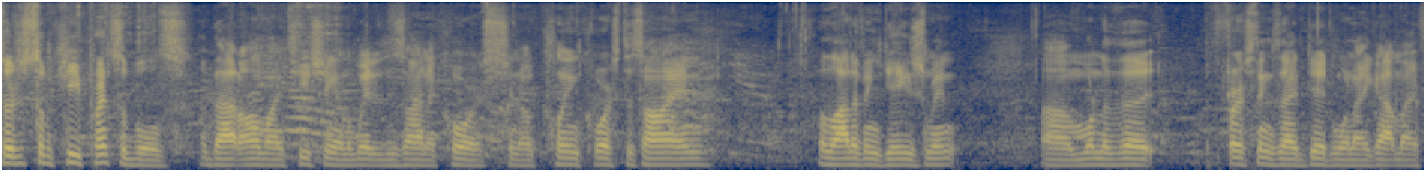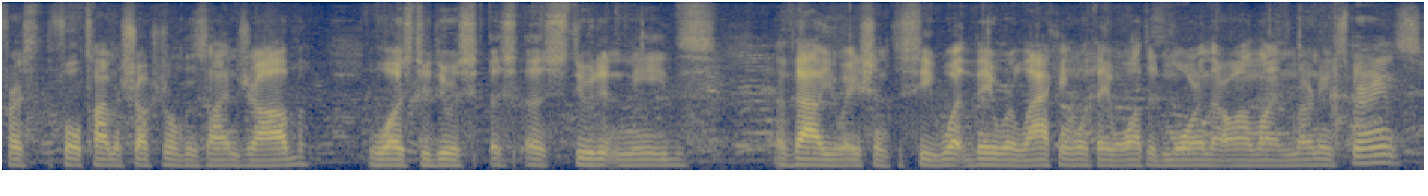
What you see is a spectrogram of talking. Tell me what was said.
So just some key principles about online teaching and the way to design a course. You know, clean course design, a lot of engagement. Um, one of the first things I did when I got my first full-time instructional design job was to do a, a, a student needs evaluation to see what they were lacking, what they wanted more in their online learning experience.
